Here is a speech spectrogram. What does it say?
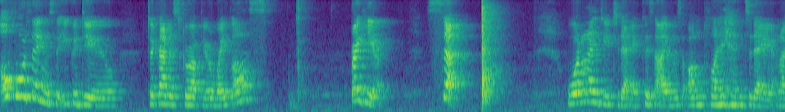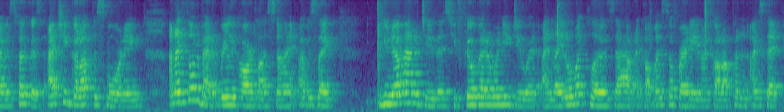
all four things that you could do to kind of screw up your weight loss right here. So, what did I do today? Because I was on plan today and I was focused. I actually got up this morning and I thought about it really hard last night. I was like, you know how to do this. You feel better when you do it. I laid all my clothes out. I got myself ready and I got up and I said,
